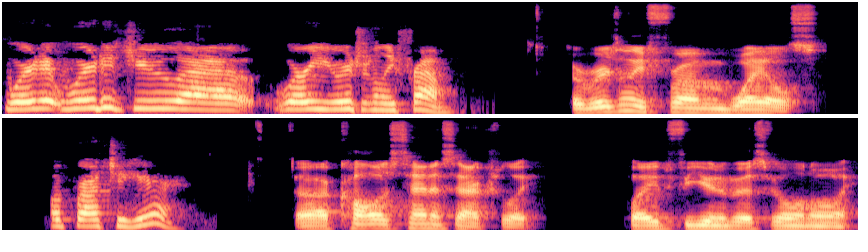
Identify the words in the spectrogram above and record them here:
Where did where did you uh, where are you originally from? Originally from Wales, What brought you here? uh, college tennis actually. Played for University of Illinois.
